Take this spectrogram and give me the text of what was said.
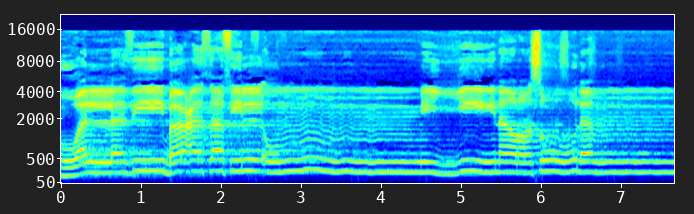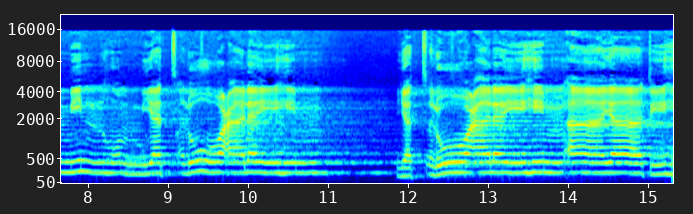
هو الذي بعث في الأميين رسولا منهم يتلو عليهم يتلو عليهم آياته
